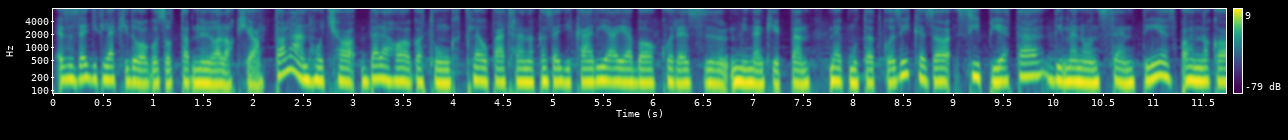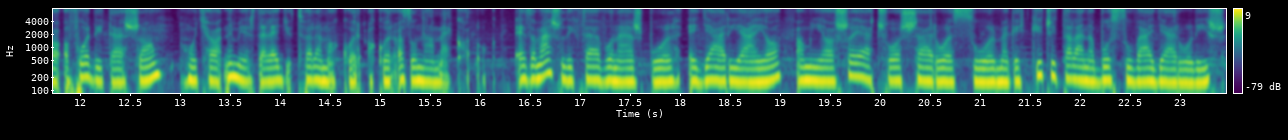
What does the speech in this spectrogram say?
ez az egyik legkidolgozottabb nő alakja. Talán, hogyha belehallgatunk Kleopátrának az egyik áriájába, akkor ez mindenképpen megmutatkozik. Ez a Si Pieta di Menon Senti, ez annak a, a fordítása, hogyha nem érzel együtt velem, akkor, akkor azonnal meghalok. Ez a második felvonásból egy áriája, ami a saját sorsáról szól, meg egy kicsit talán a bosszú vágyáról is,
